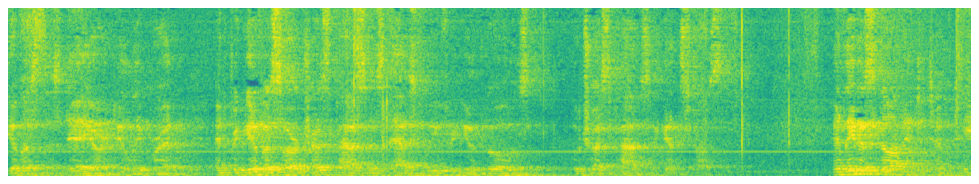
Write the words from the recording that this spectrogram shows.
Give us this day our daily bread, and forgive us our trespasses as we forgive those who trespass against us. And lead us not into temptation,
